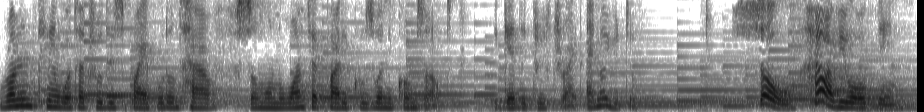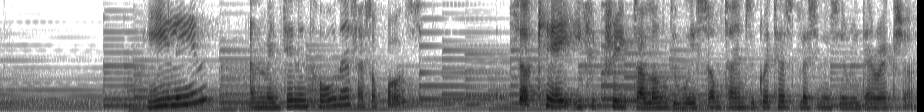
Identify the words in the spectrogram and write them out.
running clean water through this pipe wouldn't have some unwanted particles when it comes out. You get the drift, right? I know you do. So, how have you all been? Healing and maintaining wholeness, I suppose? It's okay if you tripped along the way. Sometimes the greatest blessing is a redirection.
